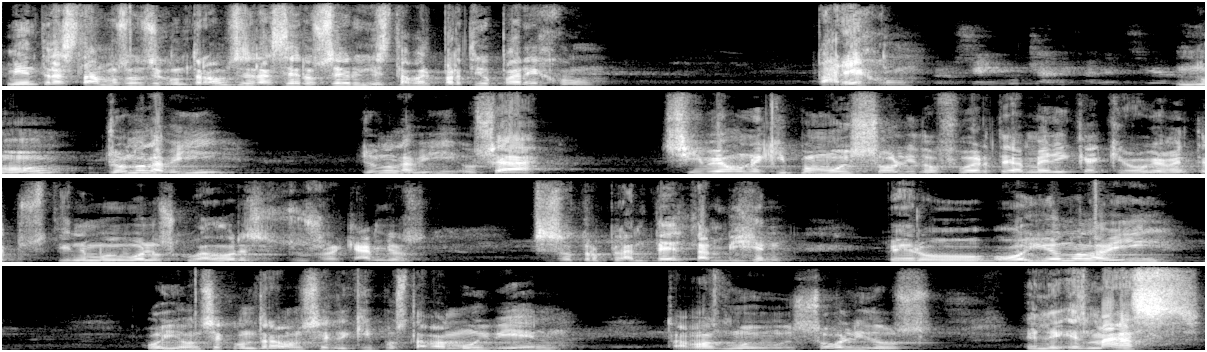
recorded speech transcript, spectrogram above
Mientras estábamos 11 contra 11 era 0-0 y estaba el partido parejo. Parejo. No, yo no la vi. Yo no la vi. O sea, sí veo un equipo muy sólido, fuerte, América, que obviamente pues, tiene muy buenos jugadores y sus recambios. Es otro plantel también. Pero hoy yo no la vi. Hoy 11 contra 11 el equipo estaba muy bien. Estábamos muy, muy sólidos. Es más,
